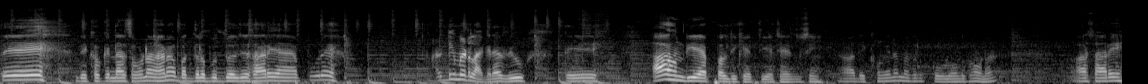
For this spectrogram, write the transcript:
ਤੇ ਦੇਖੋ ਕਿੰਨਾ ਸੋਹਣਾ ਹੈ ਨਾ ਬੱਦਲ ਬੁੱਦਲ ਜੇ ਸਾਰੇ ਆਏ ਪੂਰੇ। ਅਲਟੀਮੇਟ ਲੱਗ ਰਿਹਾ ਵਿਊ ਤੇ ਆਹ ਹੁੰਦੀ ਹੈ ਐਪਲ ਦੀ ਖੇਤੀ ਇੱਥੇ ਤੁਸੀਂ। ਆਹ ਦੇਖੋਗੇ ਨਾ ਮੈਂ ਤੁਹਾਨੂੰ ਕੋਲੋਂ ਦਿਖਾਉਣਾ। ਆਹ ਸਾਰੇ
